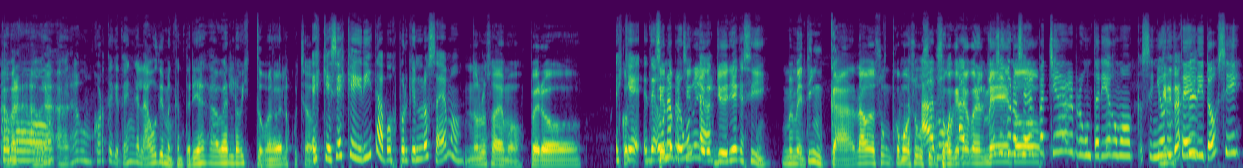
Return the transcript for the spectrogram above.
Como- ¿Habrá, habrá, habrá algún corte que tenga el audio? Me encantaría haberlo visto, bueno, haberlo escuchado. Es que si es que grita, pues porque no lo sabemos. No lo sabemos, pero. Es que, de- una pregunta. yo, yo diría que sí. Me, me tinca, dado su, como su, su, coqueteo con el Yo si conociera al método. Pacino le preguntaría como, señor, ¿Gritaste? ¿usted gritó? Sí,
